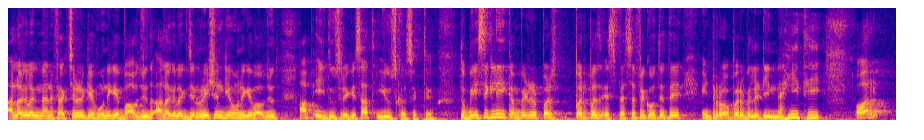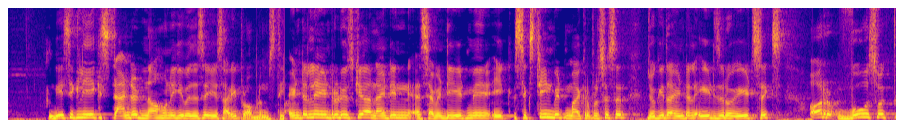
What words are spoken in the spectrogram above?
अलग अलग मैन्युफैक्चरर के होने के बावजूद अलग अलग जनरेशन के होने के बावजूद आप एक दूसरे के साथ यूज़ कर सकते हो। तो बेसिकली कंप्यूटर पर्पज़ स्पेसिफिक होते थे इंटरऑपरेबिलिटी नहीं थी, और बेसिकली एक स्टैंडर्ड ना होने की वजह से ये सारी प्रॉब्लम्स थी। इंटेल ने इंट्रोड्यूस किया 1978 में एक 16 बिट माइक्रो प्रोसेसर जो कि था इंटेल 8086 और वो उस वक्त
